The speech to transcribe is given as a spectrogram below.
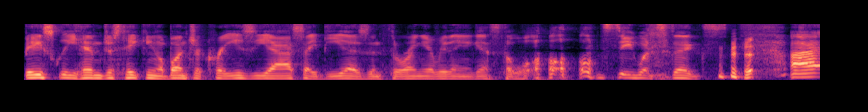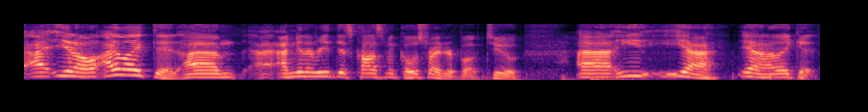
basically him just taking a bunch of crazy ass ideas and throwing everything against the wall and see what sticks. I, I, you know, I liked it. Um, I, I'm gonna read this Cosmic Ghost Rider book too. Uh, he, yeah, yeah, I like it.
